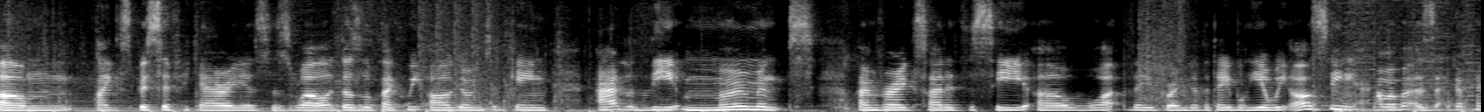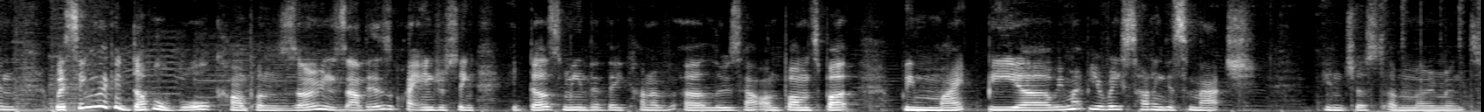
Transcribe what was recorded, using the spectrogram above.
um, like specific areas as well. It does look like we are going to the game at the moment. I'm very excited to see uh, what they bring to the table here. We are seeing, however, a Zekafin. We're seeing like a double wall comp on zones. Now, this is quite interesting. It does mean that they kind of uh, lose out on bombs, but we might be uh, we might be restarting this match in just a moment.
